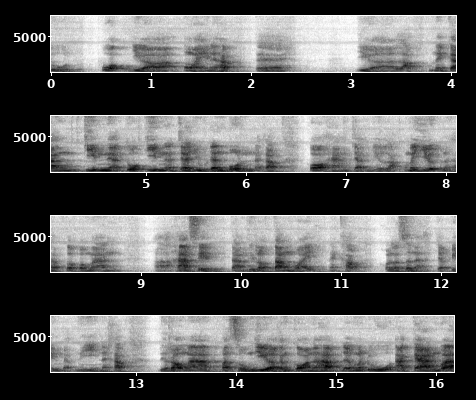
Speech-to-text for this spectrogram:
ดูดพวกเหยื่ออ่อยนะครับ แต่เหยื่อหลักในการกินเนี่ยตัวกินจะอยู่ด้านบนนะครับ ก็ห่างจากเหยื่อหลักไม่เยอะนะครับ ก็ประมาณอ่า5เซนตามที่เราตั้งไว้นะครับก็ลักษณะจะเป็นแบบนี้นะครับ เดี๋ยวเรามาผสมเหยื่อกันก่อนนะครับเดี๋ยวมาดูอาการว่า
